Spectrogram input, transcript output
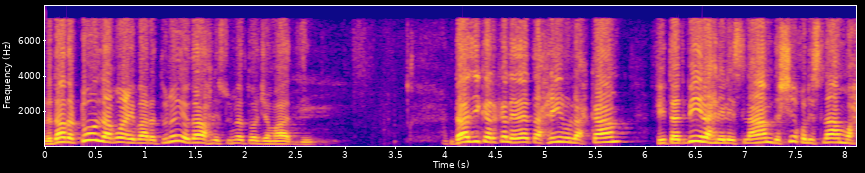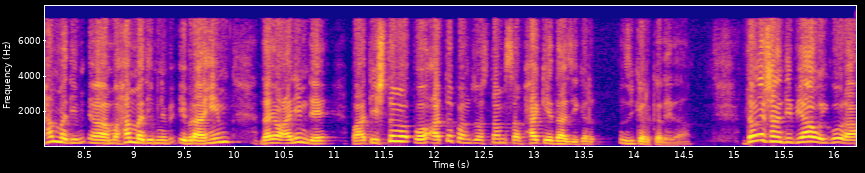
نو دا د ټول دغه عبارتونه دي او د اهل سنت والجماعت دي دا ذکر کړی دی تحریر الاحکام فی تدبیر اهل الاسلام د شیخ الاسلام محمد محمد ابن ابراهیم دا یو عالم دی په اتشتم او اته پنځوستم صفحه کې دا ذکر ذکر کړی دا دغه شان دی بیا وی ګوره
